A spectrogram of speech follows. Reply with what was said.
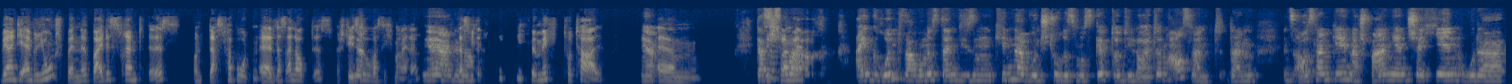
Während die Embryonspende beides fremd ist und das verboten, äh, das erlaubt ist. Verstehst ja. du, was ich meine? Ja, ja, genau. Das widerspricht sich für mich total. Ja. Ähm, das ist, ist aber auch ein Grund, warum es dann diesen Kinderwunschtourismus gibt und die Leute im Ausland dann ins Ausland gehen, nach Spanien, Tschechien oder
